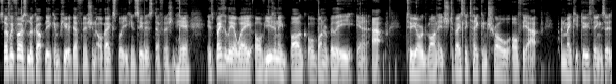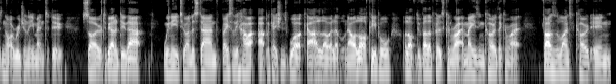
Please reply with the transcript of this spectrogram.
So if we first look up the computer definition of exploit, you can see this definition here. It's basically a way of using a bug or vulnerability in an app to your advantage to basically take control of the app and make it do things that it's not originally meant to do. So to be able to do that, we need to understand basically how applications work at a lower level. Now, a lot of people, a lot of developers can write amazing code. They can write thousands of lines of code in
